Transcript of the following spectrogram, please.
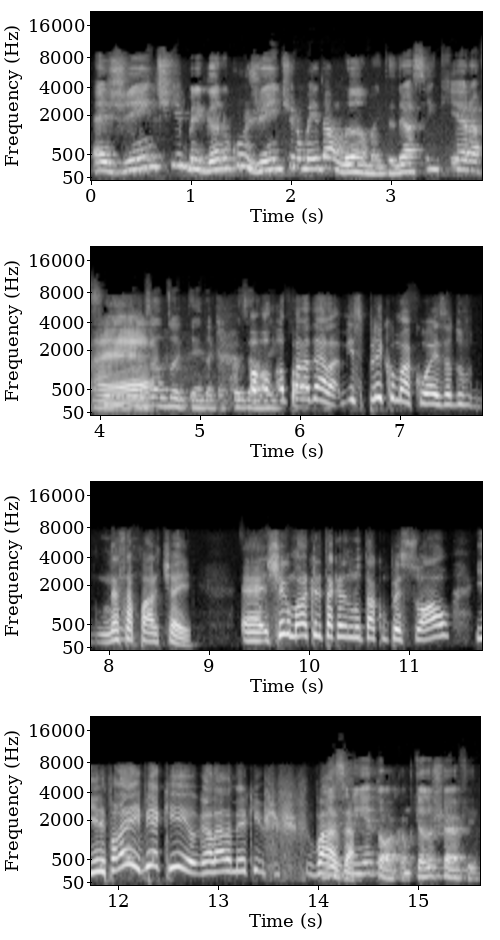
é gente brigando com gente no meio da lama, entendeu? Assim que era filme é. nos anos 80, que a coisa Ô, ô Paradela, me explica uma coisa do, nessa parte aí. É, chega uma hora que ele tá querendo lutar com o pessoal e ele fala, ei, vem aqui, a galera meio que vaza. Mas ninguém toca, porque é do chefe.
